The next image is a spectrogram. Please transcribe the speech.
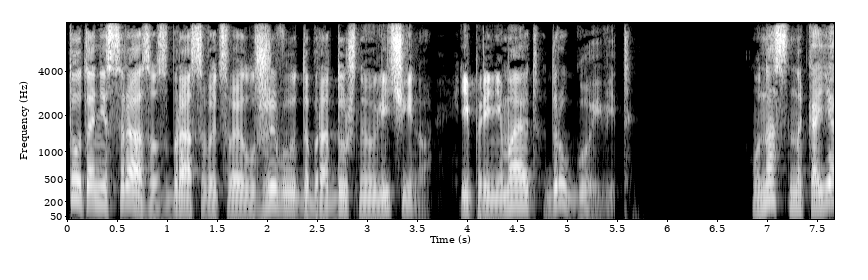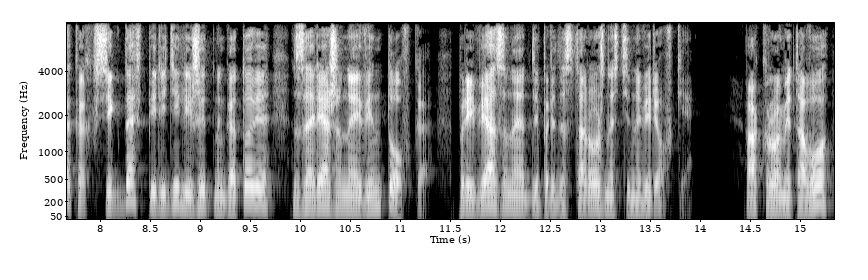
Тут они сразу сбрасывают свою лживую добродушную личину и принимают другой вид. У нас на каяках всегда впереди лежит наготове заряженная винтовка, привязанная для предосторожности на веревке. А кроме того,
